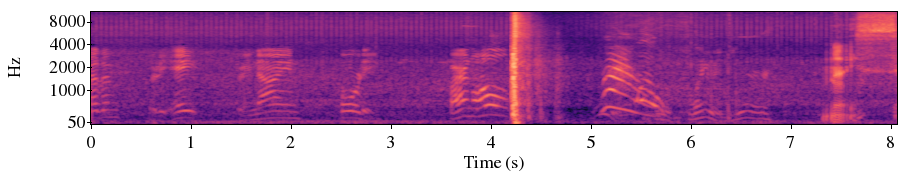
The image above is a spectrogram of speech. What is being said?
37, 38, 39, 40. Fire in the hole. Wow! Nice.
